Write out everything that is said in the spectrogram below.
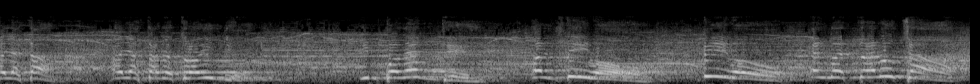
allá está, allá está nuestro indio, imponente, altivo, vivo en nuestra lucha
